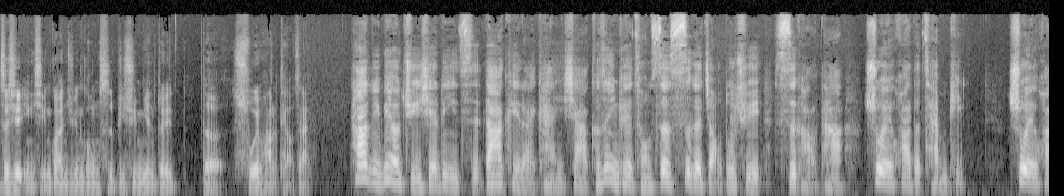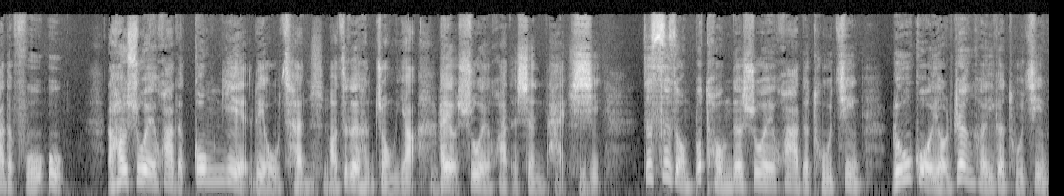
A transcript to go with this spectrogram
这些隐形冠军公司必须面对的数位化的挑战。它里面有举一些例子，大家可以来看一下。可是你可以从这四个角度去思考它：数位化的产品、数位化的服务，然后数位化的工业流程，好，这个很重要。还有数位化的生态系，这四种不同的数位化的途径，如果有任何一个途径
